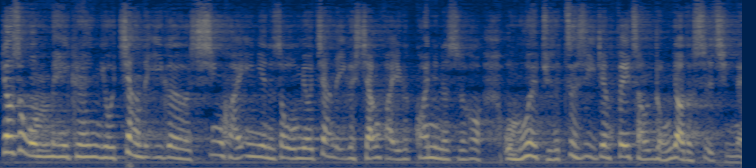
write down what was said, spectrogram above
要是我们每个人有这样的一个心怀意念的时候，我们有这样的一个想法、一个观念的时候，我们会觉得这是一件非常荣耀的事情呢。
